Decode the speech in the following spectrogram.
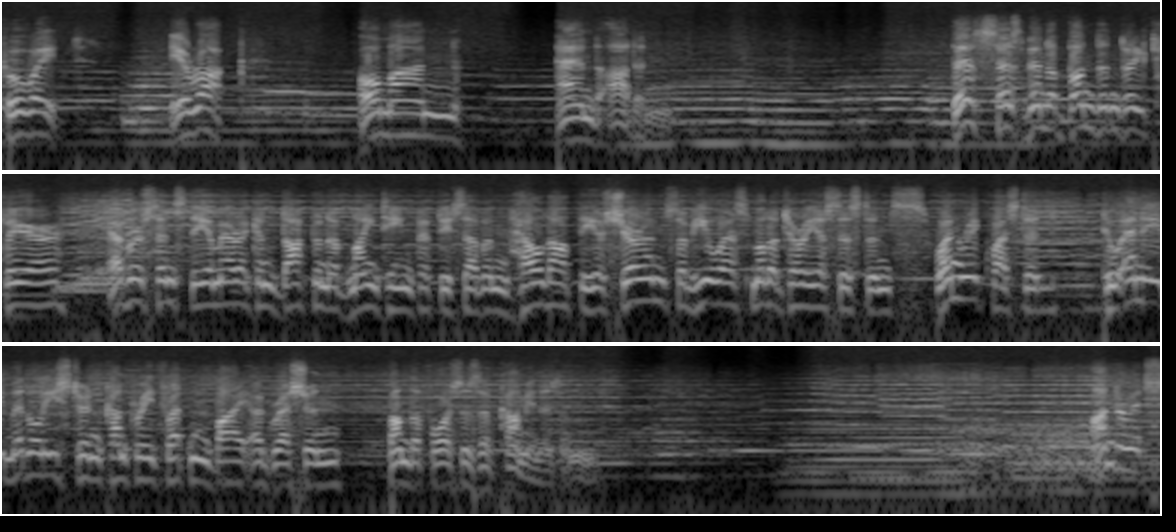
Kuwait, Iraq, Oman, and Aden. This has been abundantly clear ever since the American Doctrine of 1957 held out the assurance of U.S. military assistance when requested to any Middle Eastern country threatened by aggression from the forces of communism. Under its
